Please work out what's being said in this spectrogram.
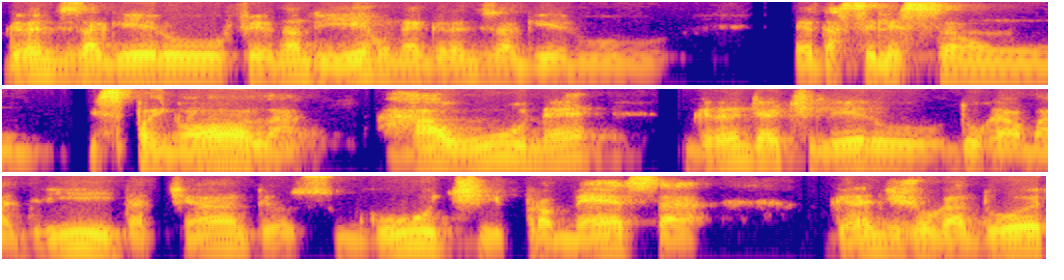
grande zagueiro Fernando Ierro, né? Grande zagueiro é, da seleção espanhola, Raul, né? Grande artilheiro do Real Madrid, da Champions, Gucci, promessa, grande jogador.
